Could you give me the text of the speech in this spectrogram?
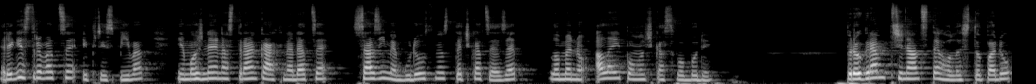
Registrovat se i přispívat je možné na stránkách nadace sázímebudoucnost.cz lomeno alej pomlčka svobody. Program 13. listopadu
